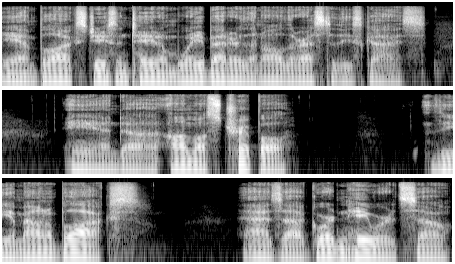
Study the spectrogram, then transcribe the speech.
and blocks Jayson Tatum way better than all the rest of these guys, and uh, almost triple the amount of blocks as uh, Gordon Hayward. So,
